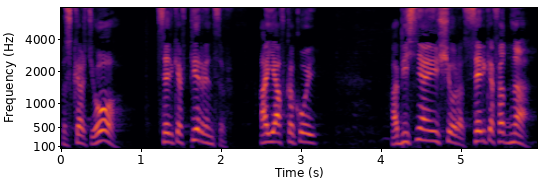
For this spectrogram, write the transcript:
Вы скажете, о, церковь первенцев. А я в какой? Объясняю еще раз. Церковь одна.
